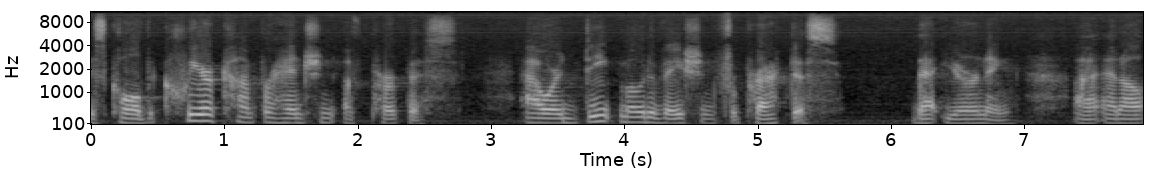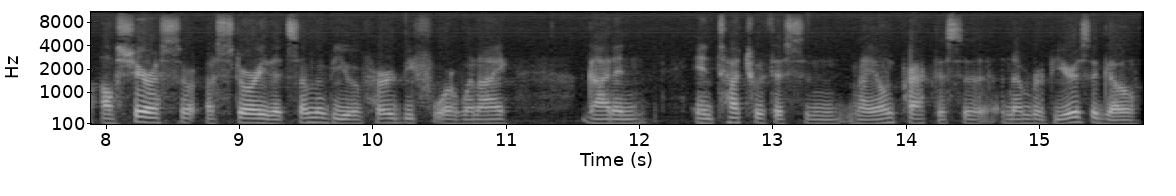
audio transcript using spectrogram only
is called the clear comprehension of purpose, our deep motivation for practice, that yearning. Uh, and I'll, I'll share a, so- a, story that some of you have heard before when I got in, in touch with this in my own practice a, a number of years ago.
